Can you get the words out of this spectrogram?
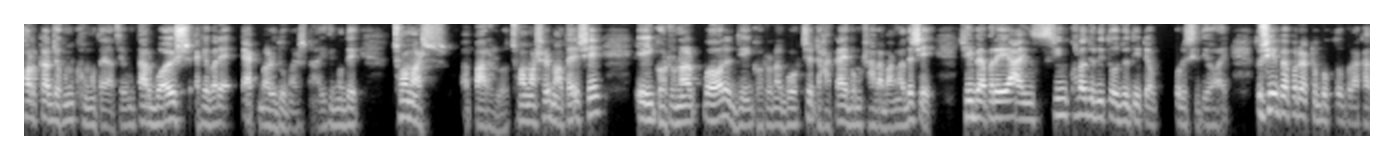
সরকার যখন ক্ষমতায় আছে এবং তার বয়স একেবারে এক মাস, দু মাস না, ইতিমধ্যে ছ মাস পার হলো। ছ মাসের মাথায় এসে এই ঘটনার পর যে ঘটনা ঘটছে ঢাকা এবং সারা বাংলাদেশে, সেই ব্যাপারে আইন শৃঙ্খলা জনিত যদি এটা পরিস্থিতি হয়, তো সেই ব্যাপারে একটা বক্তব্য রাখা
